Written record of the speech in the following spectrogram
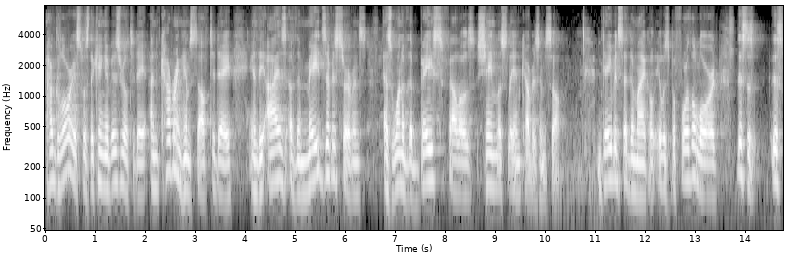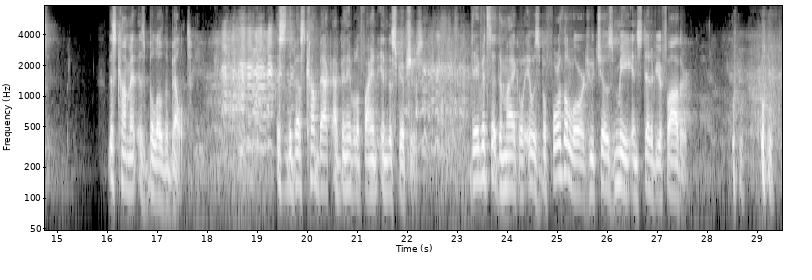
How glorious was the king of Israel today, uncovering himself today in the eyes of the maids of his servants as one of the base fellows shamelessly uncovers himself. David said to Michal, It was before the Lord. This is this this comment is below the belt. this is the best comeback I've been able to find in the scriptures. David said to Michal, It was before the Lord who chose me instead of your father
